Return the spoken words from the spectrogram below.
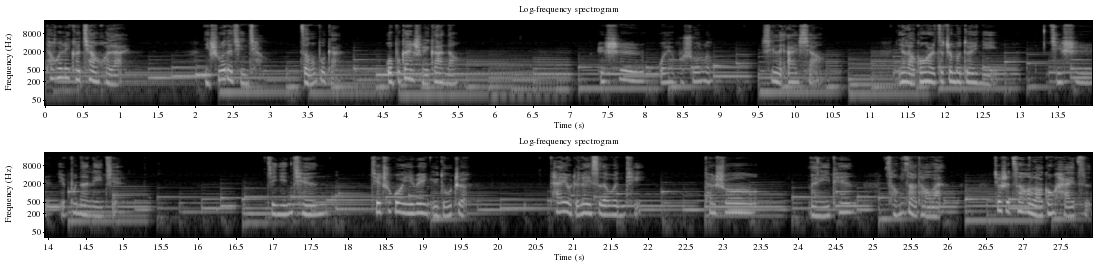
他会立刻呛回来：“你说的轻巧，怎么不干？我不干谁干呢？”于是我也不说了，心里暗想：你老公儿子这么对你，其实也不难理解。几年前，接触过一位女读者，她有着类似的问题。她说，每一天从早到晚，就是伺候老公孩子，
